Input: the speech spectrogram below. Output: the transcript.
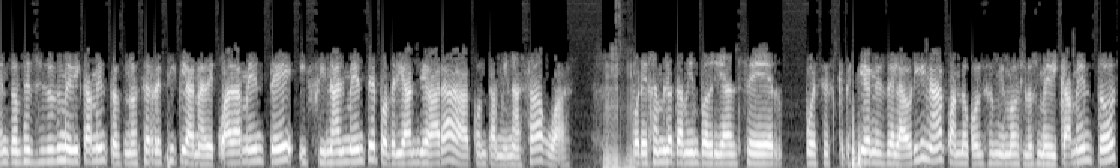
Entonces esos medicamentos no se reciclan adecuadamente y finalmente podrían llegar a contaminar aguas. Por ejemplo, también podrían ser pues excreciones de la orina cuando consumimos los medicamentos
